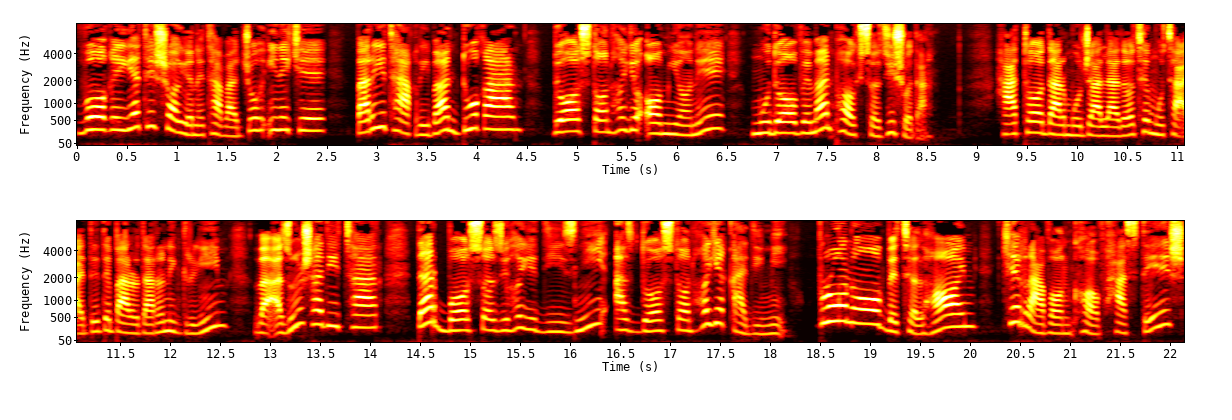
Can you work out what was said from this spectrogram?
واقعیت شایان توجه اینه که برای تقریبا دو قرن داستانهای آمیانه مداوما پاکسازی شدن. حتی در مجلدات متعدد برادران گریم و از اون شدیدتر در بازسازی های دیزنی از داستان های قدیمی برونو بتلهایم که روانکاو هستش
